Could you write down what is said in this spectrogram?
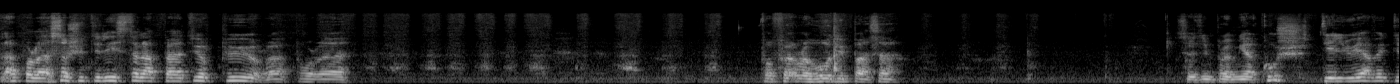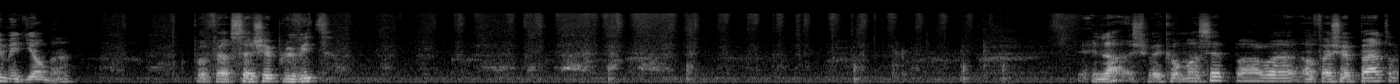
Là, pour l'instant, j'utilise de la peinture pure hein, pour, euh, pour faire le haut du bassin. C'est une première couche diluée avec du médium hein, pour faire sécher plus vite. Et là, je vais commencer par, euh, enfin, je vais peindre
